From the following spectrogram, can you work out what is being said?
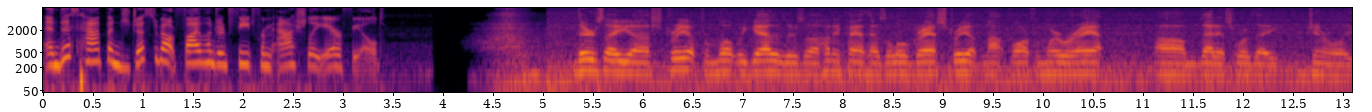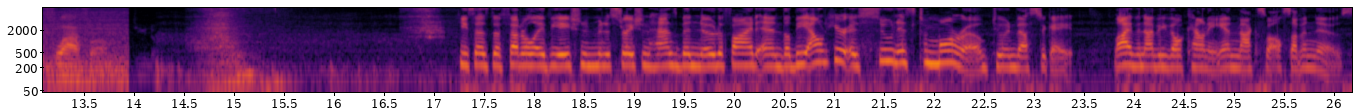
and this happened just about 500 feet from Ashley Airfield. There's a uh, strip, from what we gather, there's a Honea Path has a little grass strip not far from where we're at. Um, that is where they generally fly from. He says the Federal Aviation Administration has been notified and they'll be out here as soon as tomorrow to investigate. Live in Abbeville County, Ann Maxwell, 7 News.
